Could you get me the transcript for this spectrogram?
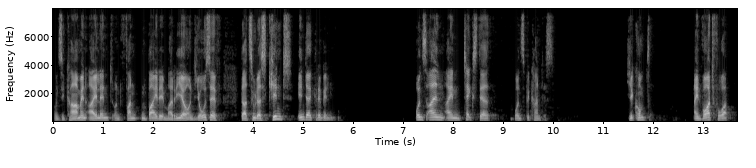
Und sie kamen eilend und fanden beide, Maria und Josef, dazu das Kind in der Krippe liegen. Uns allen ein Text, der uns bekannt ist. Hier kommt ein Wort vor,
